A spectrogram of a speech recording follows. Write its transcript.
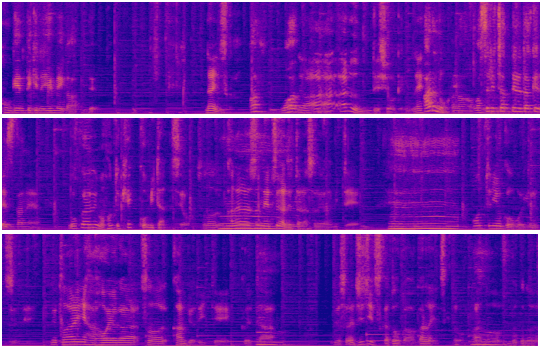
根源的な夢があって。ないですか？あわああるんでしょうけどね。あるのかな？忘れちゃってるだけですかね。僕はでも本当結構見たんですよ。そのうん必ず熱が出たらそれは見て。本当によく覚えてるんですよね。で、隣に母親がその看病でいてくれた、でそれは事実かどうかわからないんですけど、あのうん僕の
